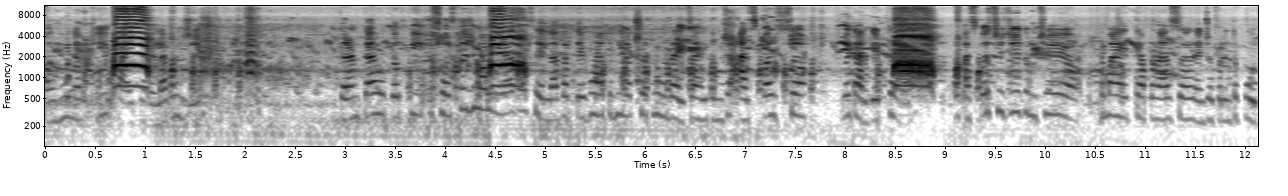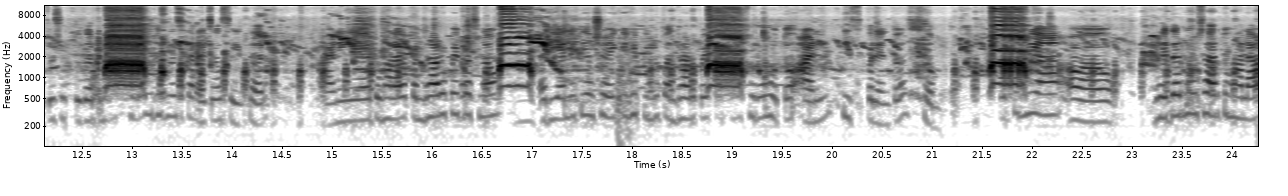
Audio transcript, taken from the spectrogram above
हे नक्की ट्राय करायला पाहिजे. कारण काय होतं की स्वस्त जेव्हा मिळत असेल ना तर तेव्हा तुम्ही लक्ष ठेवून राहायचं आहे तुमच्या आसपास तुम्ही टार्गेट करा. आसपासचे जे तुमचे आहेत की आपण असं त्यांच्यापर्यंत पोहोचू शकतो. जर तुम्हाला बिझनेस करायचा असेल तर आणि तुम्हाला पंधरा रुपयेपासून रियालिटी अशी आहे की हे पिल्लू पंधरा रुपयेपासून सुरू होतो आणि तीसपर्यंत संपतो. तर तुम्ही या वेदरनुसार तुम्हाला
